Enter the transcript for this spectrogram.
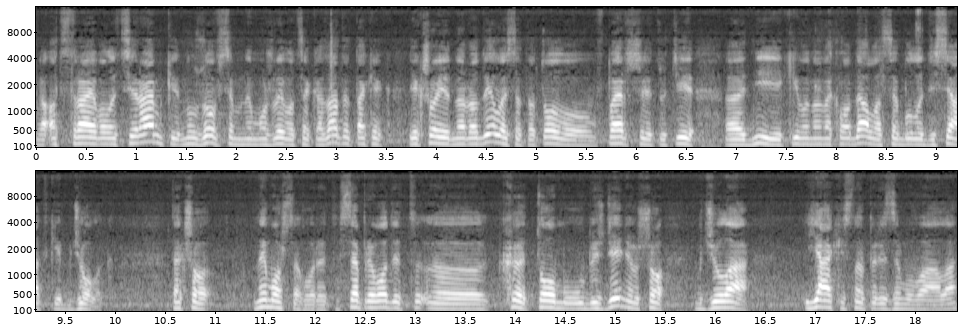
відстраювала ці рамки, ну зовсім неможливо це казати, так як якщо і народилася, то, то в перші ті е, дні, які вона накладала, це було десятки бджолок. Так що не можна говорити. Все приводить е, к тому убіжденню, що бджола якісно перезимувала,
